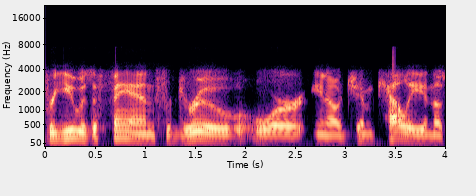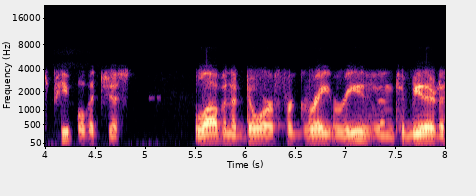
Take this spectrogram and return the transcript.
for you as a fan, for Drew or, you know, Jim Kelly and those people that just love and adore for great reason to be there to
